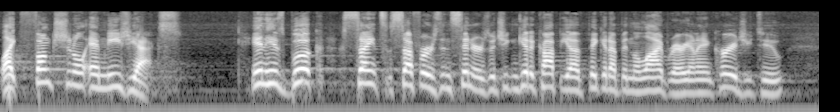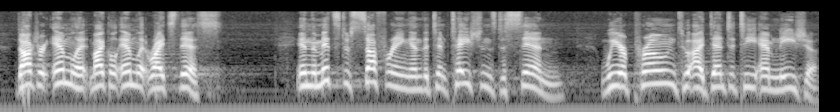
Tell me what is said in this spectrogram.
like functional amnesiacs. In his book, Saints, Sufferers, and Sinners, which you can get a copy of, pick it up in the library, and I encourage you to, Dr. Emlet, Michael Emlet writes this In the midst of suffering and the temptations to sin, we are prone to identity amnesia.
